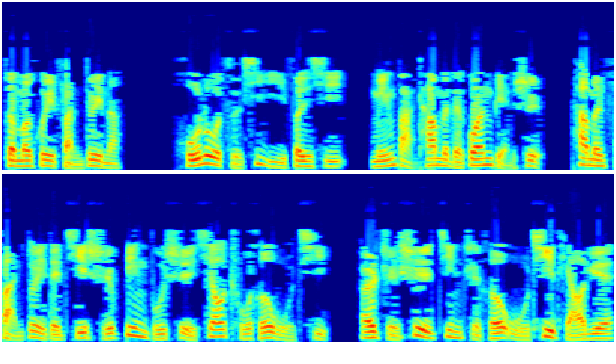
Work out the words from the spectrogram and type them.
怎么会反对呢？葫芦仔细一分析，明白他们的观点是：他们反对的其实并不是消除核武器，而只是禁止核武器条约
